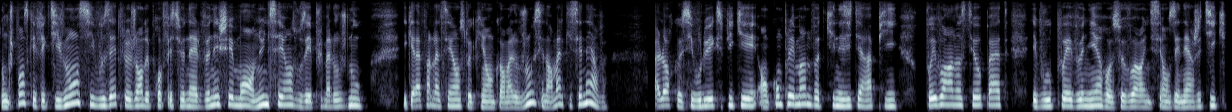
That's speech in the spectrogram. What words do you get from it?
Donc je pense qu'effectivement, si vous êtes le genre de professionnel, venez chez moi en une séance, vous avez plus mal au genou, et qu'à la fin de la séance, le client a encore mal au genou, c'est normal qu'il s'énerve. Alors que si vous lui expliquez en complément de votre kinésithérapie, vous pouvez voir un ostéopathe et vous pouvez venir recevoir une séance énergétique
